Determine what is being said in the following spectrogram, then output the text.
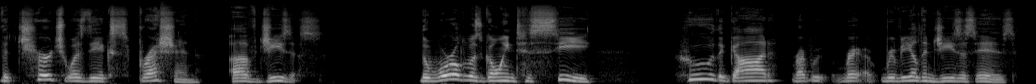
the church was the expression of Jesus. The world was going to see who the God re- re- revealed in Jesus is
